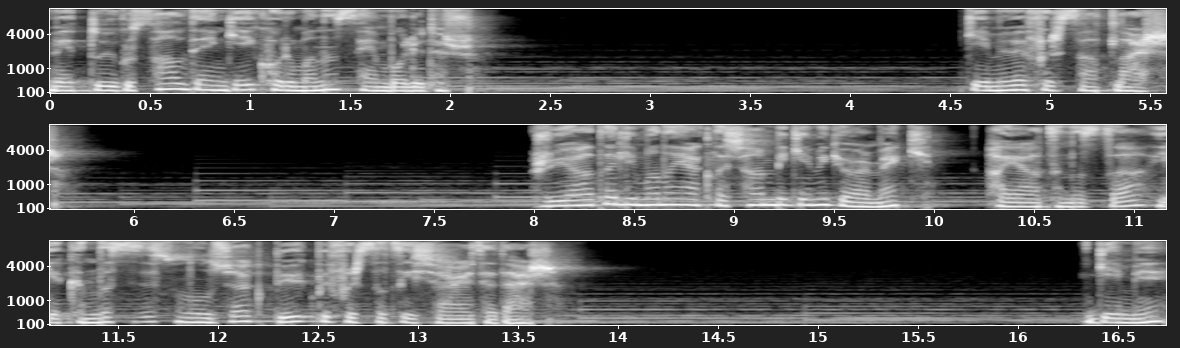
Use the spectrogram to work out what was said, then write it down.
ve duygusal dengeyi korumanın sembolüdür. Gemi ve fırsatlar Rüyada limana yaklaşan bir gemi görmek, hayatınızda yakında size sunulacak büyük bir fırsatı işaret eder. Gemi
